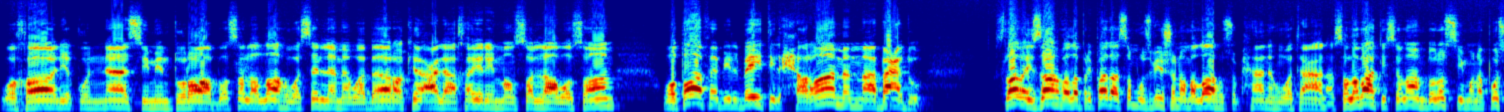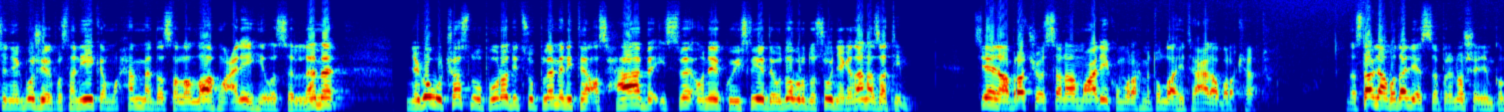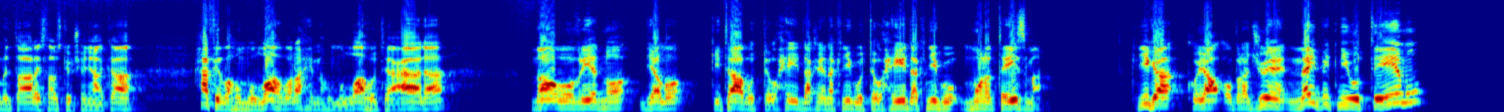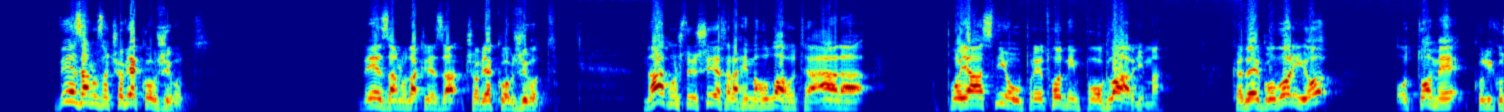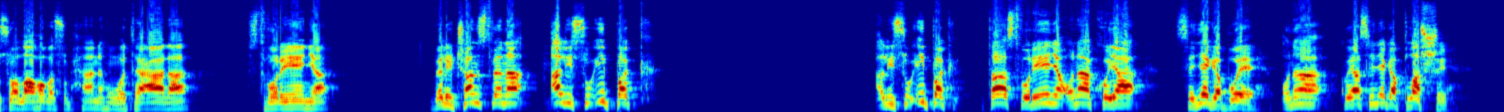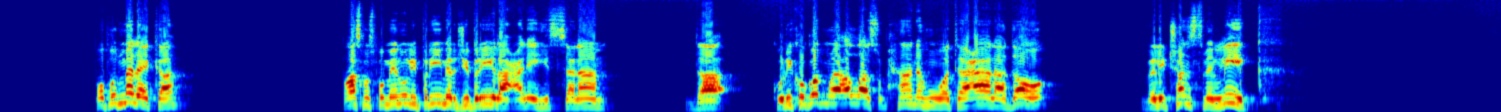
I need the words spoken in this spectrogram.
وخالق الناس من تراب وصلى الله وسلم وبارك على خير من صلى وصام وطاف بالبيت الحرام ما بعد Slava i zahvala pripada samo uzvišenom Allahu subhanahu wa ta'ala. Salavat i selam donosimo na posljednjeg Božijeg poslanika Muhammeda sallallahu alaihi wa sallame, njegovu časnu porodicu, plemenite ashabe i sve one koji slijede u dobro do sudnjega dana. Zatim, cijena braćo, assalamu alaikum wa rahmetullahi ta'ala wa barakatuh. Nastavljamo dalje sa prenošenjem komentara islamskih učenjaka. Hafidhahumullahu wa rahimahumullahu ta'ala na ovo vrijedno djelo Kitabu Teuhid, dakle na knjigu Teuhida, knjigu monoteizma. Knjiga koja obrađuje najbitniju temu vezanu za čovjekov život. Vezanu, dakle, za čovjekov život. Nakon što je šeheh, rahimahullahu ta'ala, pojasnio u prethodnim poglavljima, kada je govorio o tome koliko su Allahova subhanahu wa ta'ala stvorenja veličanstvena, ali su ipak ali su ipak ta stvorenja ona koja se njega boje, ona koja se njega plaše. Poput Meleka, pa smo spomenuli primjer Džibrila alaihi salam, da koliko god mu je Allah subhanahu wa ta'ala dao veličanstven lik,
